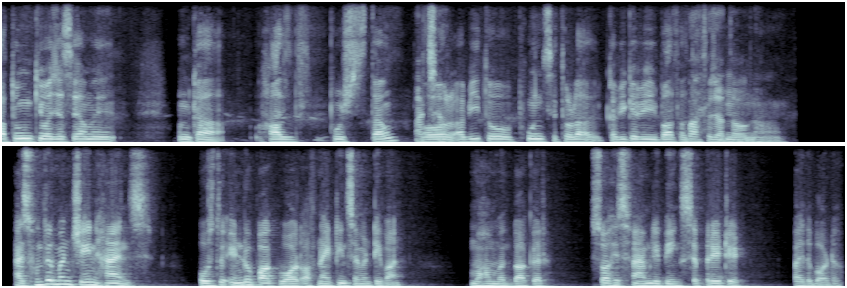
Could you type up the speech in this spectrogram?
खतून की वजह से हमें उनका हाल पूछता हूँ अच्छा। और अभी तो फ़ोन से थोड़ा कभी कभी बात होती बात हो जाता हम्म, होगा। हाँ। As Hundarman chained hands post the Indo Pak War of 1971, Muhammad Bakar saw his family being separated by the border.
